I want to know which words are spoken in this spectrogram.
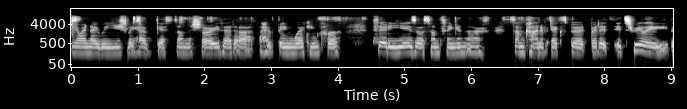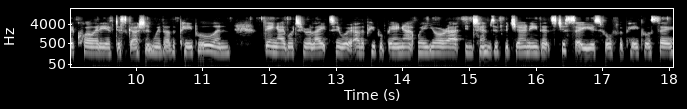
you know, I know we usually have guests on the show that uh, have been working for 30 years or something and are some kind of expert, but it, it's really the quality of discussion with other people and being able to relate to where other people being at where you're at in terms of the journey that's just so useful for people. So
